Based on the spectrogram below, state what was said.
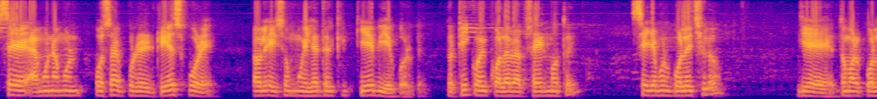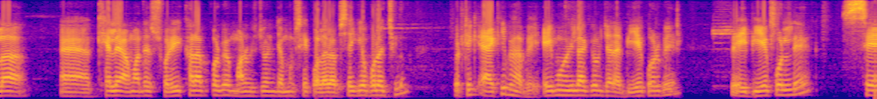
সে এমন এমন পোশাক পরে, ড্রেস পরে, তাহলে এইসব মহিলাদেরকে কে বিয়ে করবে? তো ঠিক ওই কলা ব্যবসায়ীর মতোই। সে যেমন বলেছিল যে, তোমার কলা খেলে আমাদের শরীর খারাপ করবে। মানুষজন যেমন সেই কলা ব্যবসায়ীকে বলেছিল। তো ঠিক একইভাবে এই মহিলাকেও যারা বিয়ে করবে, তো এই বিয়ে করলে সে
